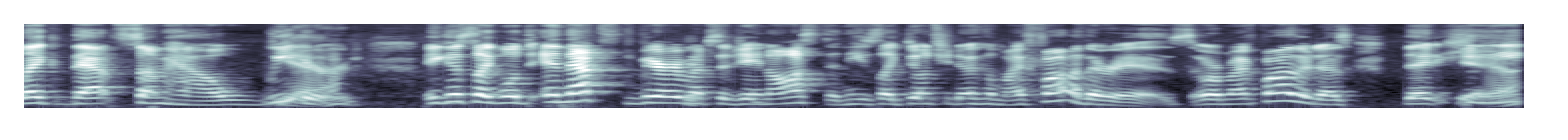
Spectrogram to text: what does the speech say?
Like that's somehow weird. He goes like, well, and that's very much the Jane Austen. He's like, don't you know who my father is, or my father does? That he yeah.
